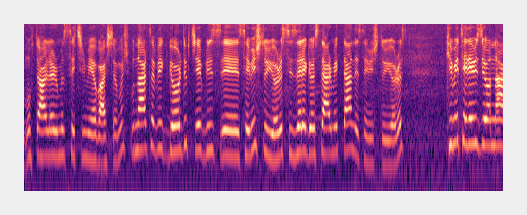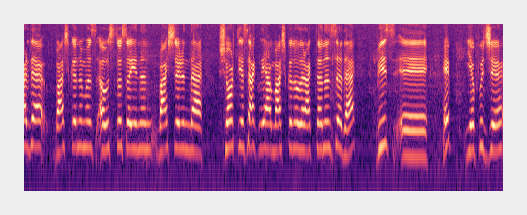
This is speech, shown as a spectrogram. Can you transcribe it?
muhtarlarımız seçilmeye başlamış. Bunlar tabii gördükçe biz e, sevinç duyuyoruz. Sizlere göstermekten de sevinç duyuyoruz. Kimi televizyonlarda başkanımız Ağustos ayının başlarında şort yasaklayan başkan olarak tanınsa da biz e, hep yapıcı,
